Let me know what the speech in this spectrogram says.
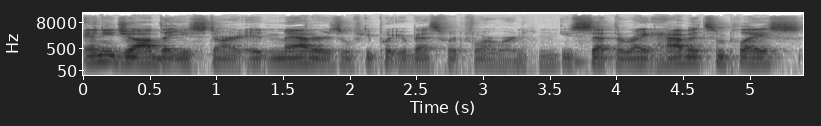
Any job that you start, it matters if you put your best foot forward. Mm-hmm. You set the right habits in place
